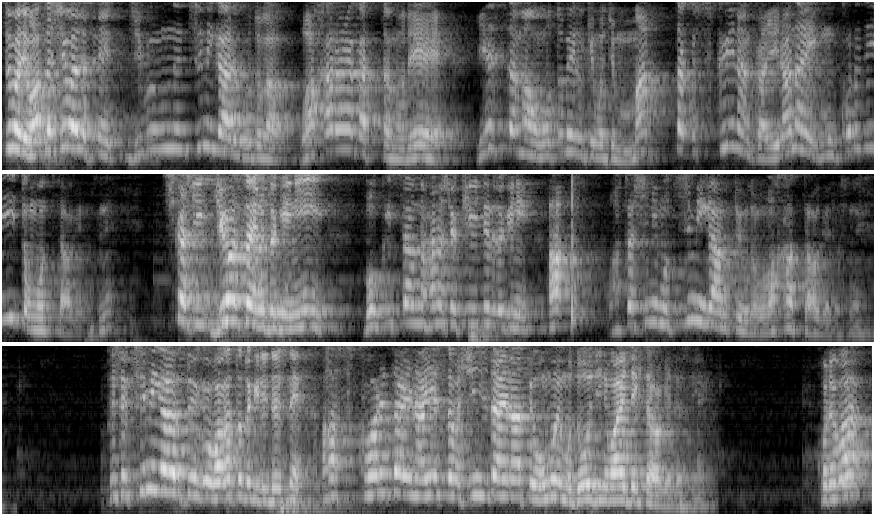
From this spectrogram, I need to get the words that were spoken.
つまり私はですね、自分の罪があることがわからなかったので、イエス様を求める気持ちも全く救いなんかいらない。もうこれでいいと思ってたわけですね。しかし、18歳の時に、牧師さんの話を聞いてる時に、あ、私にも罪があるということが分かったわけですね。そして罪があるということが分かった時にですね、あ、救われたいな、イエス様を信じたいなという思いも同時に湧いてきたわけですね。これは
